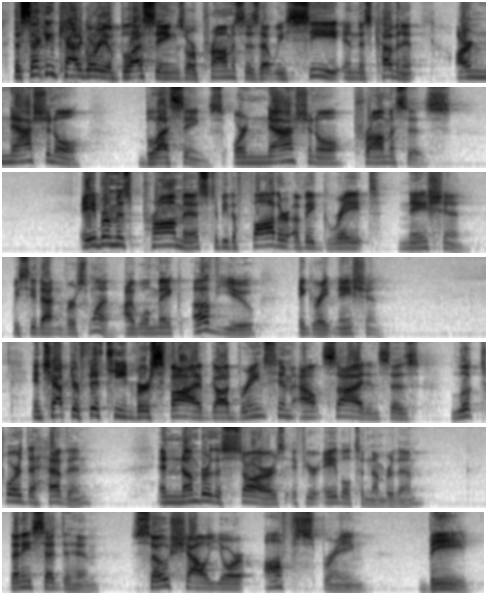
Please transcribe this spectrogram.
The second category of blessings or promises that we see in this covenant are national blessings or national promises. Abram is promised to be the father of a great nation. We see that in verse 1. I will make of you a great nation. In chapter 15, verse 5, God brings him outside and says, Look toward the heaven and number the stars if you're able to number them. Then he said to him, So shall your offspring be.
